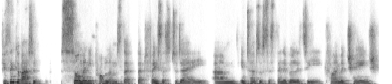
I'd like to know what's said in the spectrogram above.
If you think about it, so many problems that, that face us today um, in terms of sustainability, climate change,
